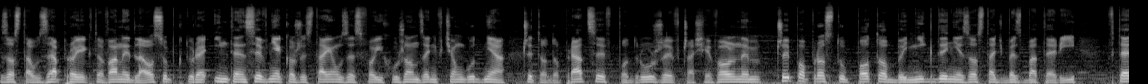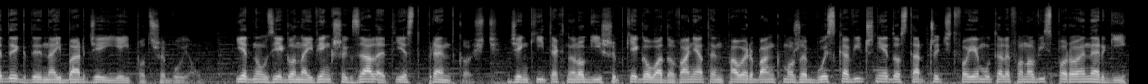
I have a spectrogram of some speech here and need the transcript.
Został zaprojektowany dla osób, które intensywnie korzystają ze swoich urządzeń w ciągu dnia, czy to do pracy, w podróży, w czasie wolnym, czy po prostu po to, by nigdy nie zostać bez baterii, wtedy gdy najbardziej jej potrzebują. Jedną z jego największych zalet jest prędkość. Dzięki technologii szybkiego ładowania ten powerbank może błyskawicznie dostarczyć Twojemu telefonowi sporo energii.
